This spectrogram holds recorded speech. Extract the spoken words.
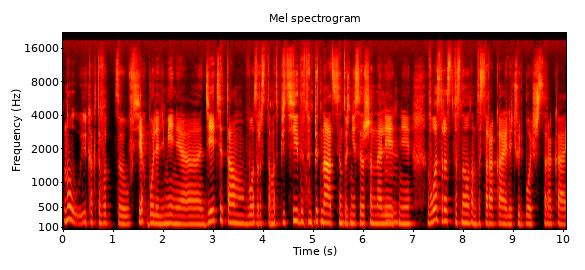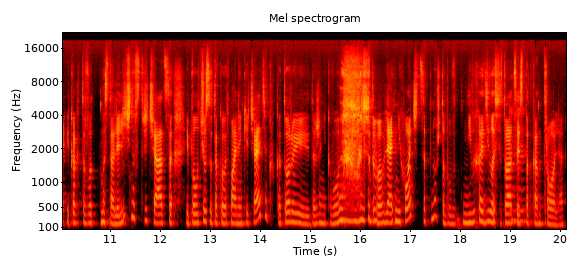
Ну, и как-то вот у всех более или менее дети там возрастом от 5 до там, 15, ну, то есть несовершеннолетние. Возраст в основном там до 40 или чуть больше 40. И как-то вот мы стали лично встречаться, и получился такой вот маленький чатик, который даже никого больше добавлять не хочется, ну, чтобы вот не выходила ситуация Мгм. из-под контроля.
